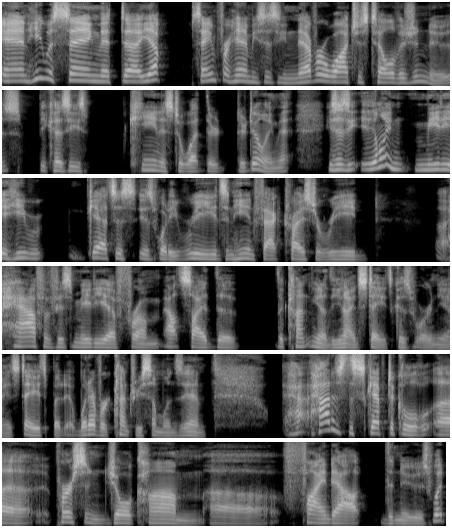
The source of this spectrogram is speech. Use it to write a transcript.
And he was saying that, uh, yep, same for him. He says he never watches television news because he's keen as to what they're they're doing. That he says he, the only media he gets is is what he reads, and he in fact tries to read uh, half of his media from outside the the con- you know the United States because we're in the United States, but whatever country someone's in. How, does the skeptical uh, person Joel Comm uh, find out the news? What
